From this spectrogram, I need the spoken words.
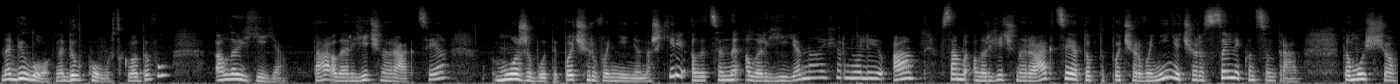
на білок, на білкову складову алергія, та алергічна реакція. Може бути почервоніння на шкірі, але це не алергія на ефірну олію, а саме алергічна реакція, тобто почервоніння через сильний концентрат. Тому що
